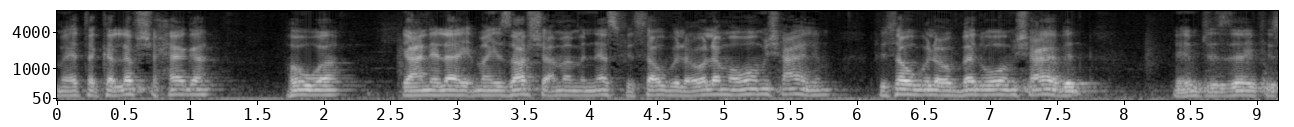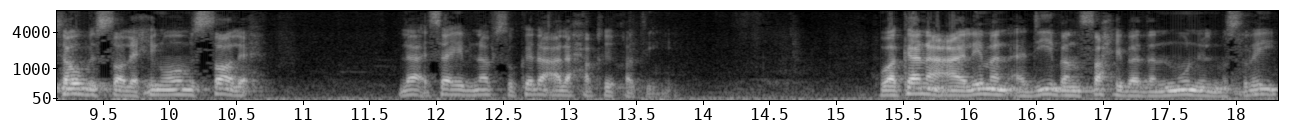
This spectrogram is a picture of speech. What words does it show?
ما يتكلفش حاجة هو يعني لا ما يظهرش أمام الناس في ثوب العلماء وهو مش عالم في ثوب العباد وهو مش عابد. فهمت إزاي؟ في ثوب الصالحين وهو مش صالح. لا سايب نفسه كده على حقيقته. وكان عالما أديبا صحب ذنون المصري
